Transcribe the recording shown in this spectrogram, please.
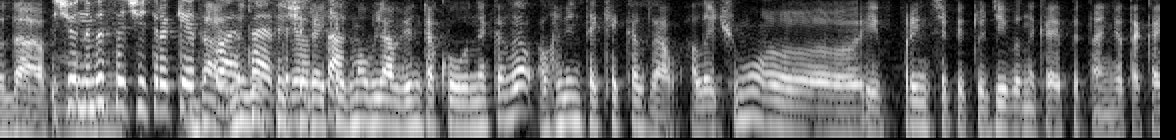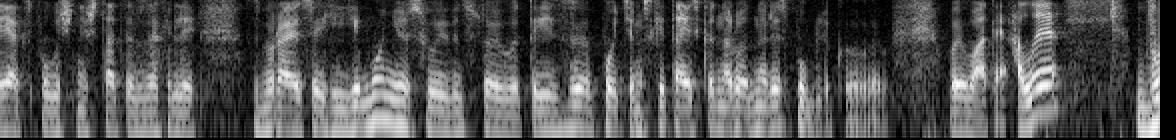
е, да, Що не вистачить ракет да, не вистачить ракет, так. мовляв, він такого не казав, але він таке казав. Але чому е, і в принципі тоді виникає питання: така як Сполучені Штати взагалі збираються гегемонію свою відстоювати і з потім з Китайською Народною Республікою воювати. Але в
